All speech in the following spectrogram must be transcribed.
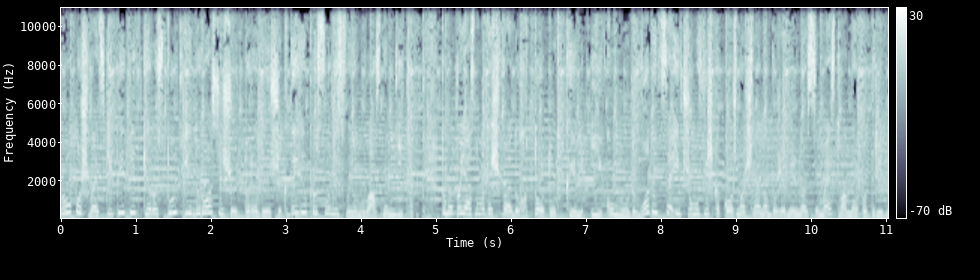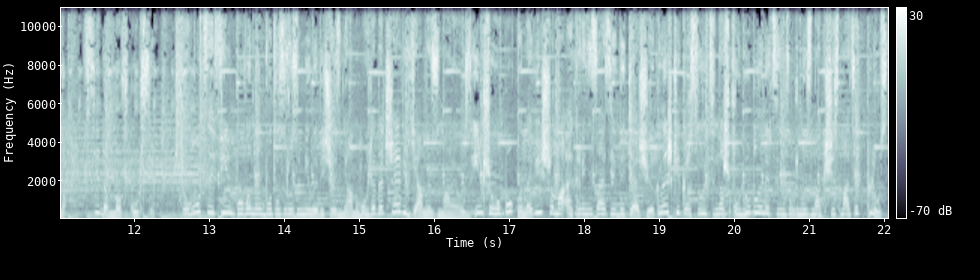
року шведські підлітки ростуть і дорослішують, передаючи книги про Суні своїм власним дітям. Тому пояснювати шведу, хто тут ким і кому доводиться, і в чому фішка кожного члена божевільного сімейства не потрібно. Всі давно в курсі. Чому цей фільм повинен бути зрозумілий вітчизняному глядачеві? Я не знаю. З іншого боку, навіщо на екранізації дитячої книжки красується наш улюблений цензурний знак 16+.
